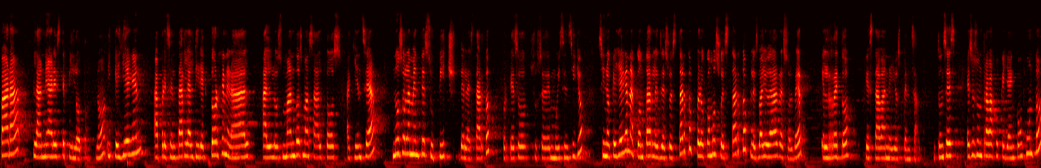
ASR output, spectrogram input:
para planear este piloto, ¿no? Y que lleguen a presentarle al director general, a los mandos más altos, a quien sea, no solamente su pitch de la startup, porque eso sucede muy sencillo, sino que lleguen a contarles de su startup, pero cómo su startup les va a ayudar a resolver el reto que estaban ellos pensando. Entonces, eso es un trabajo que ya en conjunto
